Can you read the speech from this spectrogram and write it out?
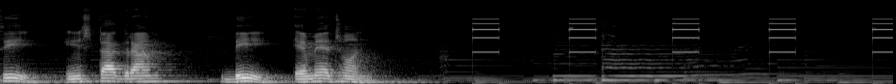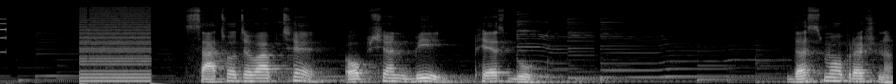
C, Instagram, D, Amazon. સાચો જવાબ છે ઓપ્શન બી, ફેસબુક. દસમો પ્રશ્ન.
